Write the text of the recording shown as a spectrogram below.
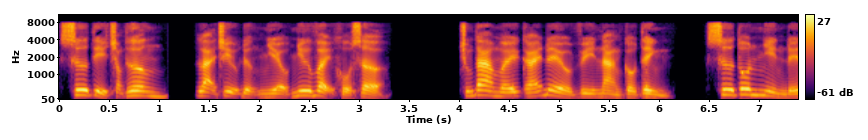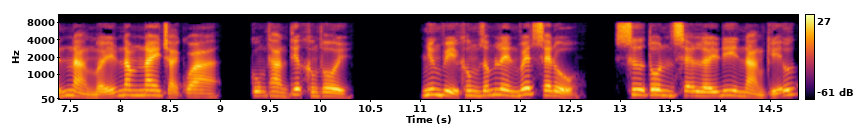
Sư tỷ trọng thương, lại chịu đựng nhiều như vậy khổ sở. Chúng ta mấy cái đều vì nàng cầu tình, sư tôn nhìn đến nàng mấy năm nay trải qua, cũng than tiếc không thôi. Nhưng vì không dẫm lên vết xe đổ, sư tôn sẽ lấy đi nàng ký ức.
